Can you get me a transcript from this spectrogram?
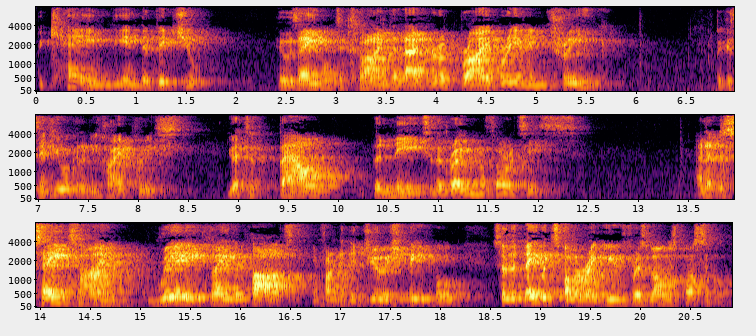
became the individual who was able to climb the ladder of bribery and intrigue. Because if you were going to be high priest, you had to bow the knee to the Roman authorities and at the same time really play the part in front of the Jewish people so that they would tolerate you for as long as possible.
